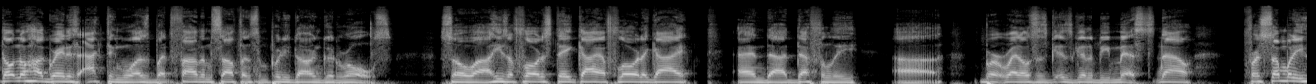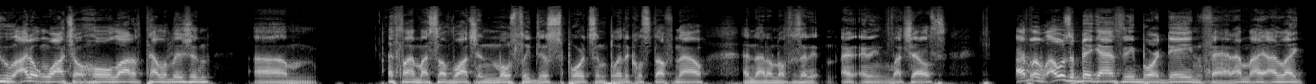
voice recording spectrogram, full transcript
don't know how great his acting was, but found himself in some pretty darn good roles. So uh, he's a Florida State guy, a Florida guy, and uh, definitely uh, Burt Reynolds is, is going to be missed. Now, for somebody who I don't watch a whole lot of television, um, I find myself watching mostly just sports and political stuff now, and I don't know if there's any, much else. I'm a, I was a big Anthony Bourdain fan. I'm, I, I like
